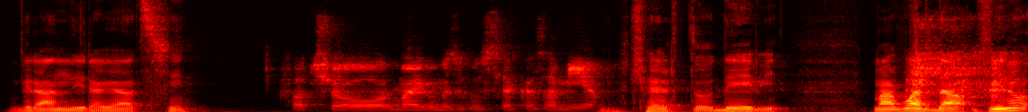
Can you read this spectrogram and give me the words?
Grandi ragazzi. Faccio ormai come se fossi a casa mia. Certo, devi. Ma guarda, fino,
